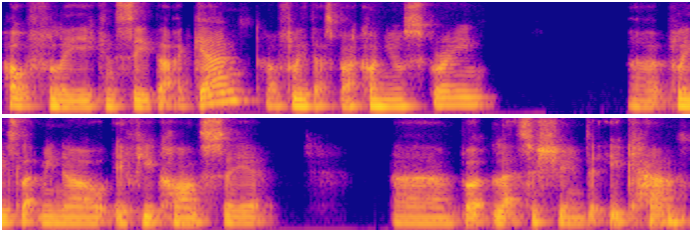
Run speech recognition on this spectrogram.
hopefully you can see that again. Hopefully that's back on your screen. Uh, please let me know if you can't see it, um, but let's assume that you can.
